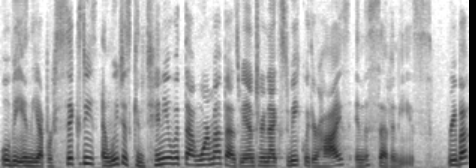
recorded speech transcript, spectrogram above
will be in the upper 60s. And we just continue with that warm up as we enter next week with your highs in the 70s. Reba?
